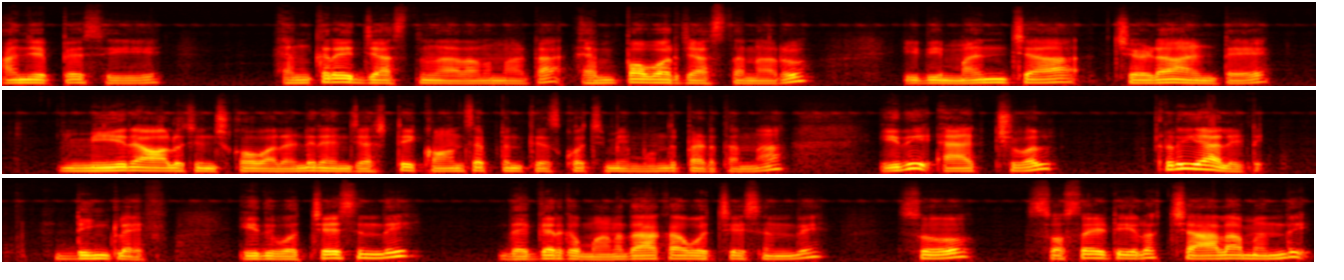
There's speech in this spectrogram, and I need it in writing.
అని చెప్పేసి ఎంకరేజ్ చేస్తున్నారు అనమాట ఎంపవర్ చేస్తున్నారు. ఇది మంచా చెడా అంటే మీరే ఆలోచించుకోవాలండి. నేను జస్ట్ ఈ కాన్సెప్ట్ని తీసుకొచ్చి మీ ముందు పెడుతున్నా. ఇది యాక్చువల్ రియాలిటీ డింక్ లైఫ్. ఇది వచ్చేసింది దగ్గరకు మన దాకా వచ్చేసింది. సో సొసైటీలో చాలామంది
